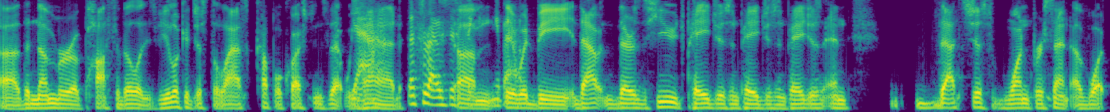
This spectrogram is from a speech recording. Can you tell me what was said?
uh, the number of possibilities. If you look at just the last couple questions that we yeah, had, that's what I was just um, thinking about. It would be that there's huge pages and pages and pages, and that's just one percent of what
